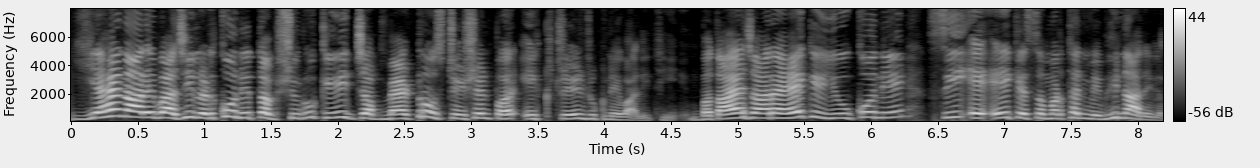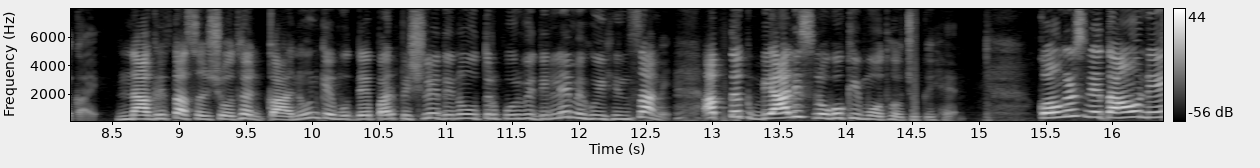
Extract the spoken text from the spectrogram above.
यह नारेबाजी लड़कों ने तब शुरू की जब मेट्रो स्टेशन पर एक ट्रेन रुकने वाली थी। बताया जा रहा है कि युवकों ने सीएए के समर्थन में भी नारे लगाए। नागरिकता संशोधन कानून के मुद्दे पर पिछले दिनों उत्तर पूर्वी दिल्ली में हुई हिंसा में अब तक 42 लोगों की मौत हो चुकी है। कांग्रेस नेताओं ने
